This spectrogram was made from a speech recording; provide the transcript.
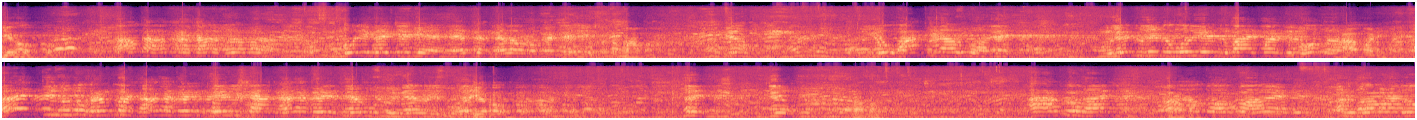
યહો. આવતા બોલી ગઈ છે કે એટલે મેલાવડો મામા એવું બાકી ના હું જેટલું જેટલું બોલી એટલું પાય પાડી દીધું હો બરાબર. હા મળી હે, કીધું તો ગ્રંથમાં ઘાગા કરી ફેરવી છે, આ ગાગા કરીને ફેરવું હતું, મેળવી હતું, હે. યહો હે, જેવું. મામા આ આપણો થાય. આ આવતો આવતો આવે અને ભલામણા જો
